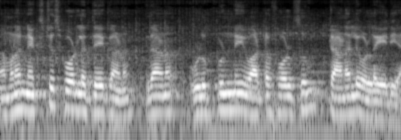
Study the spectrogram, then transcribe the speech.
നമ്മുടെ നെക്സ്റ്റ് സ്പോട്ടിലെത്തിയേക്കാണ് ഇതാണ് ഉളുപ്പുണ്ണി വാട്ടർഫോൾസും ടണലും ഉള്ള ഏരിയ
